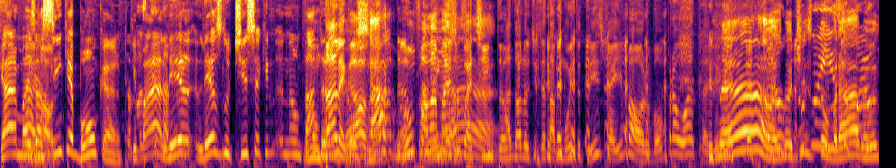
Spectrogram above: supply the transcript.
Cara, mas Ai, assim que é bom, cara. Porque bah, tá lê, lê, as notícias que não tá Não dando, tá legal, né? Tá Vamos falar tá mais do Quatinho, então. A tua notícia tá muito triste aí, Mauro. Vamos pra outra. Gente. Não, as notícias estão bravas.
